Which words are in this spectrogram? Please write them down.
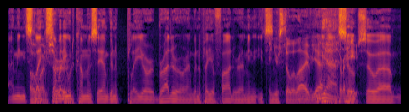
I mean, it's Oh, like I'm somebody sure. would come and say, "I'm going to play your brother" or "I'm going to play your father." I mean, it's and you're still alive. Yeah, yeah. So right. so um,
